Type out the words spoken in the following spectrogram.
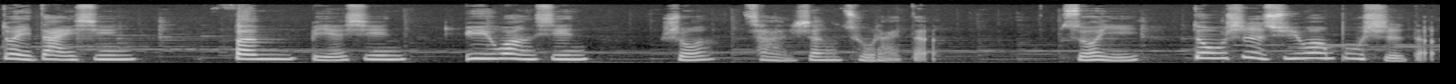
对待心、分别心、欲望心所产生出来的，所以都是虚妄不实的。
